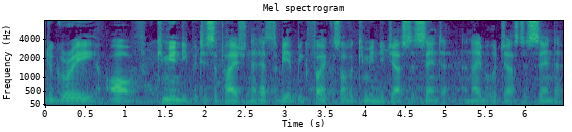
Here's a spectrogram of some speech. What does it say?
degree of community participation. That has to be a big focus of a community justice centre, a neighbourhood justice centre.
